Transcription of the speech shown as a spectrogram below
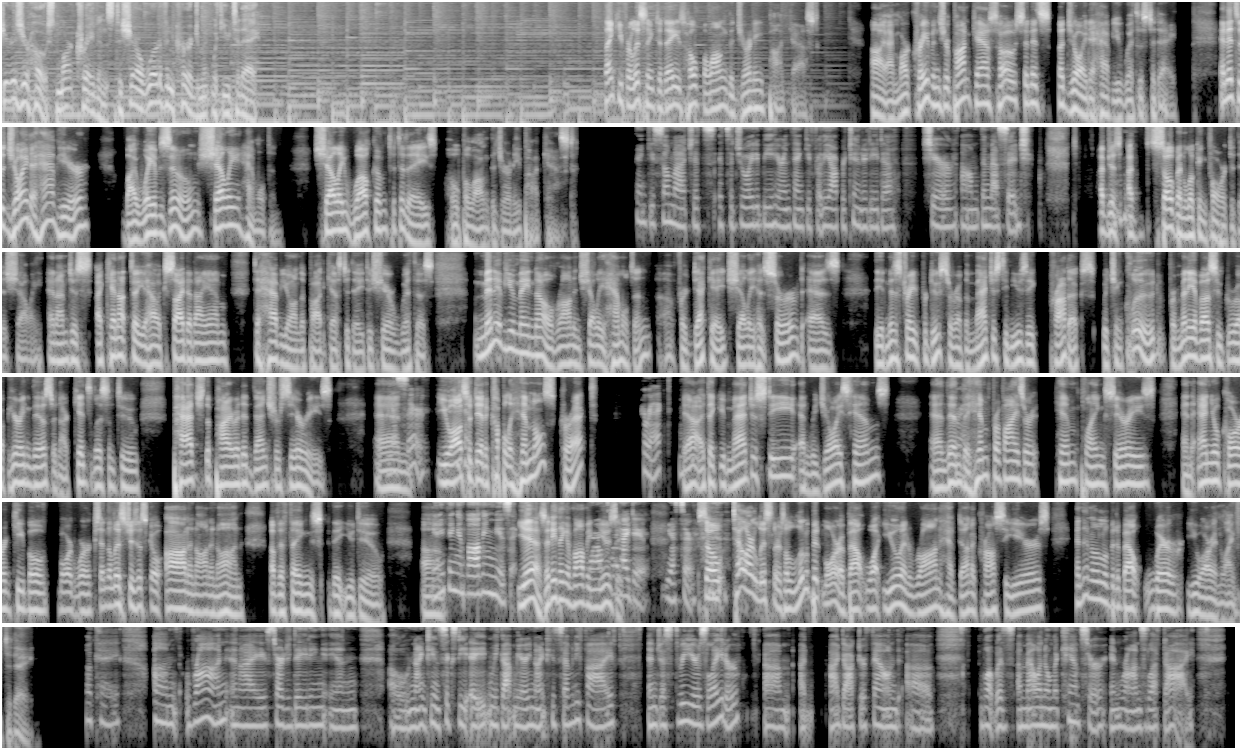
here is your host, Mark Cravens, to share a word of encouragement with you today. Thank you for listening to today's Hope Along the Journey podcast. Hi, I'm Mark Cravens, your podcast host, and it's a joy to have you with us today. And it's a joy to have here by way of Zoom Shelly Hamilton. Shelly, welcome to today's Hope Along the Journey podcast. Thank you so much. It's it's a joy to be here, and thank you for the opportunity to share um, the message. I've just I've so been looking forward to this, Shelly, and I'm just I cannot tell you how excited I am to have you on the podcast today to share with us. Many of you may know Ron and Shelly Hamilton. Uh, for decades, Shelly has served as the administrative producer of the Majesty Music products, which include, for many of us who grew up hearing this and our kids listen to, Patch the Pirate Adventure series. And yes, sir. you also did a couple of hymnals, correct? Correct. Yeah, mm-hmm. I think you Majesty and Rejoice hymns, and then the Correct. Hymproviser hymn playing series, and annual chord keyboard board works, and the list should just go on and on and on of the things that you do. Um, Anything involving music. yes, anything involving That's music. what I do. Yes, sir. So tell our listeners a little bit more about what you and Ron have done across the years, and then a little bit about where you are in life today. Okay. Um, Ron and I started dating in oh 1968, and we got married in 1975. And just three years later, um, an eye doctor found uh, what was a melanoma cancer in Ron's left eye.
